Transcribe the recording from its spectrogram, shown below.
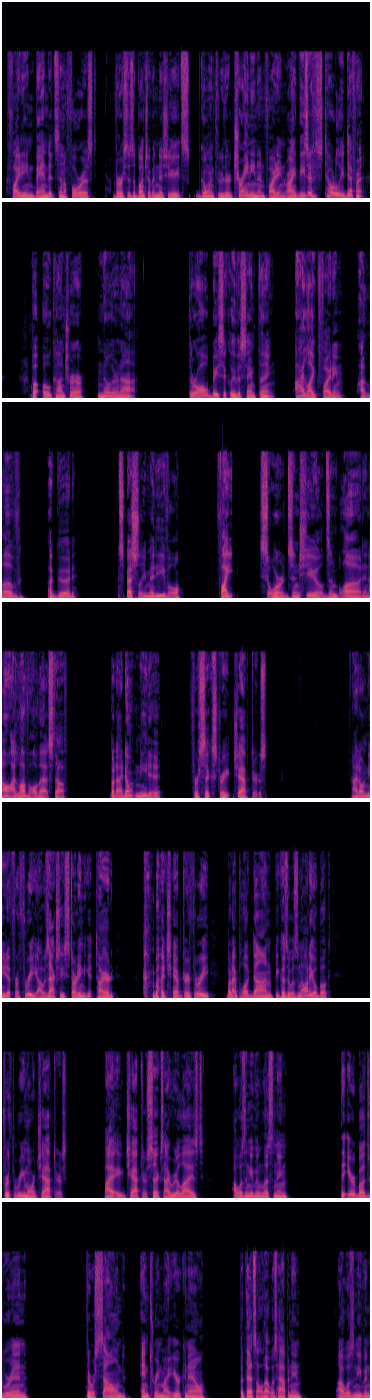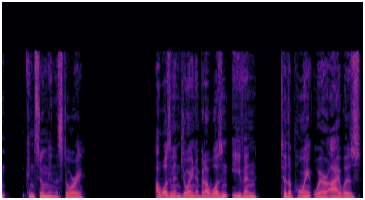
fighting bandits in a forest versus a bunch of initiates going through their training and fighting, right? These are totally different. But au contraire, no, they're not. They're all basically the same thing. I like fighting. I love a good, especially medieval fight, swords and shields and blood and all. I love all that stuff. But I don't need it for six straight chapters. I don't need it for three. I was actually starting to get tired by chapter three, but I plugged on because it was an audiobook for three more chapters. By chapter six, I realized I wasn't even listening. The earbuds were in, there was sound entering my ear canal, but that's all that was happening. I wasn't even consuming the story. I wasn't enjoying it, but I wasn't even to the point where I was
